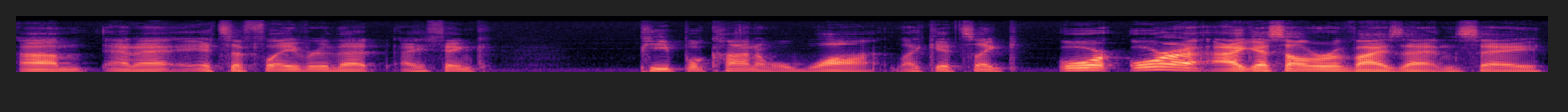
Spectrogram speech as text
um, and uh, it's a flavor that I think people kind of want. Like it's like, or or I guess I'll revise that and say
